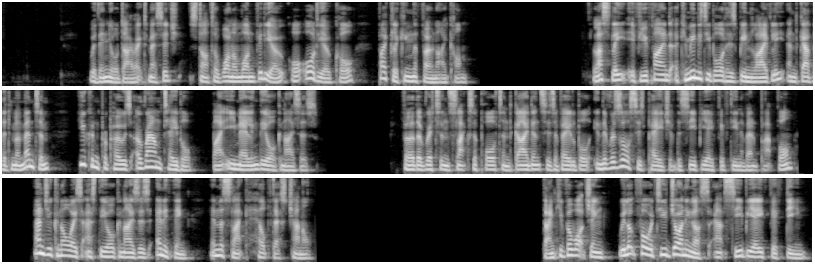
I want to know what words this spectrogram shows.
Within your direct message, start a one-on-one -on -one video or audio call by clicking the phone icon. Lastly, if you find a community board has been lively and gathered momentum, you can propose a roundtable by emailing the organisers. Further written Slack support and guidance is available in the resources page of the CBA 15 event platform, and you can always ask the organisers anything in the Slack help desk channel. Thank you for watching. We look forward to you joining us at CBA 15.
